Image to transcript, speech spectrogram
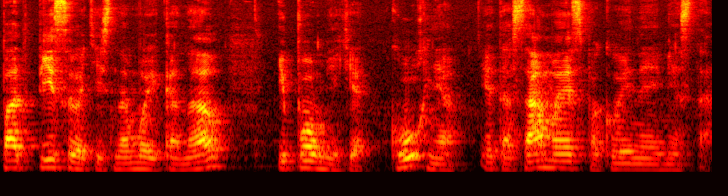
подписывайтесь на мой канал и помните, кухня это самое спокойное место.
